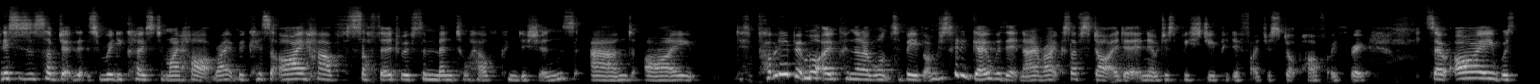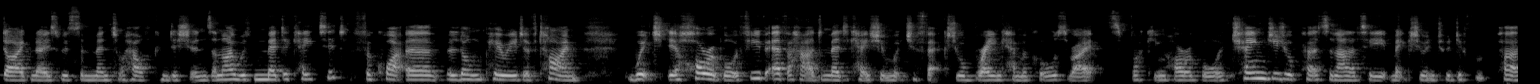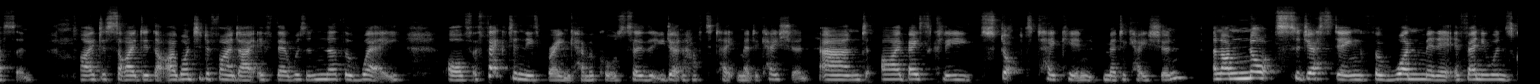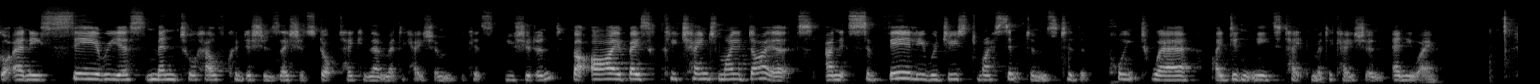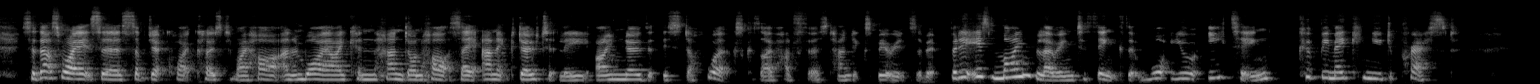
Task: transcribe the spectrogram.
This is a subject that's really close to my heart, right? Because I have suffered with some mental health conditions and I probably a bit more open than I want to be, but I'm just going to go with it now, right? Because I've started it and it'll just be stupid if I just stop halfway through. So I was diagnosed with some mental health conditions and I was medicated for quite a, a, long period of time, which is horrible. If you've ever had medication which affects your brain chemicals, right? It's fucking horrible. It changes your personality, it makes you into a different person. I decided that I wanted to find out if there was another way of affecting these brain chemicals so that you don't have to take medication. And I basically stopped taking medication and I'm not suggesting for one minute if anyone's got any serious mental health conditions, they should stop taking their medication because you shouldn't. But I basically changed my diet and it severely reduced my symptoms to the point where I didn't need to take medication anyway. So that's why it's a subject quite close to my heart, and why I can hand on heart say anecdotally, I know that this stuff works because I've had first hand experience of it. But it is mind blowing to think that what you're eating could be making you depressed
